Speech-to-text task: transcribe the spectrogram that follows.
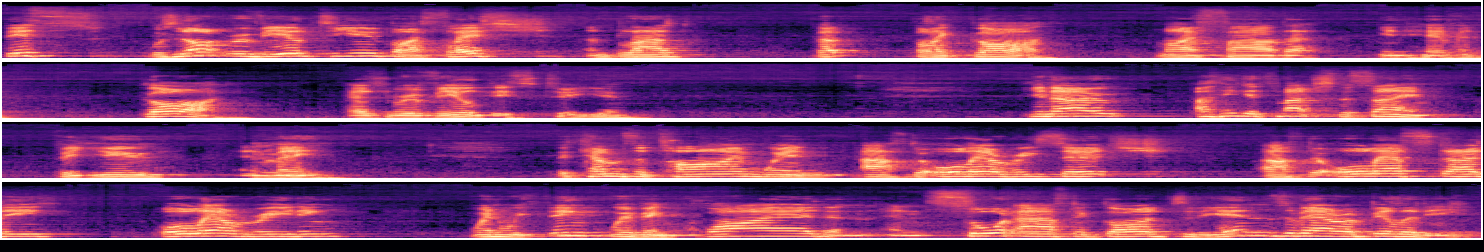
This was not revealed to you by flesh and blood, but by God, my Father in heaven. God has revealed this to you. You know, I think it's much the same for you and me. There comes a time when, after all our research, after all our study, all our reading, when we think we've inquired and, and sought after God to the ends of our ability,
